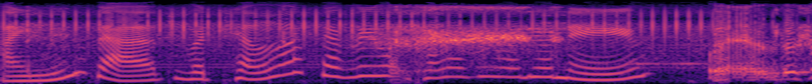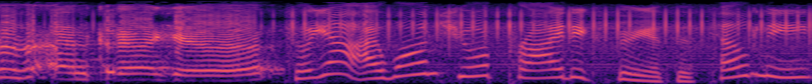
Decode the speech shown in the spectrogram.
I knew that, but tell us everyone, tell everyone your name. Well, this is Antara here. So yeah, I want your pride experiences. Tell me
